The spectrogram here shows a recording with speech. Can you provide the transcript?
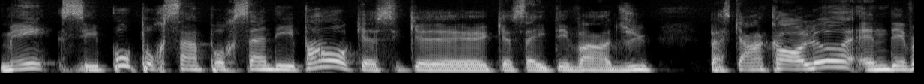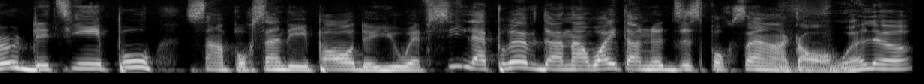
Mais c'est pas pour 100% des parts que, c'est que, que ça a été vendu. Parce qu'encore là, Endeavor détient pas 100% des parts de UFC. La preuve, Dana White en a 10% encore. Voilà.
